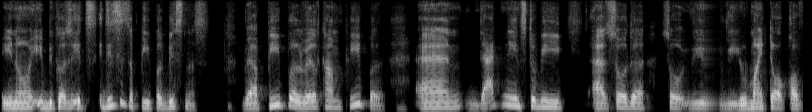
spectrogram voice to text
You know because it's this is a people business where people welcome people and that needs to be uh, so the so you you might talk of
